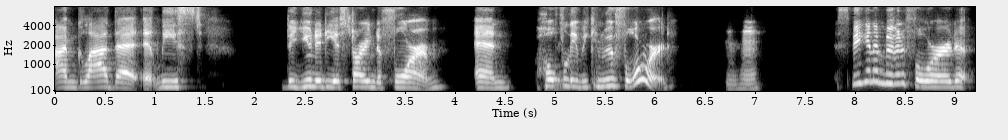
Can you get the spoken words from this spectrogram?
I'm glad that at least the unity is starting to form and hopefully we can move forward. Mm-hmm. Speaking of moving forward,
